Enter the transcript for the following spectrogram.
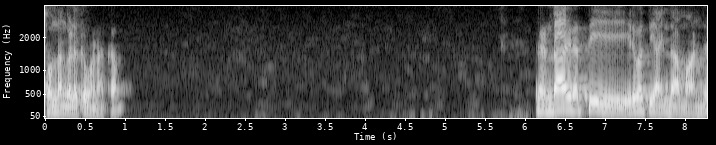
சொந்தங்களுக்கு வணக்கம். ரெண்டாயிரத்தி இருபத்தி ஐந்தாம் ஆண்டு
